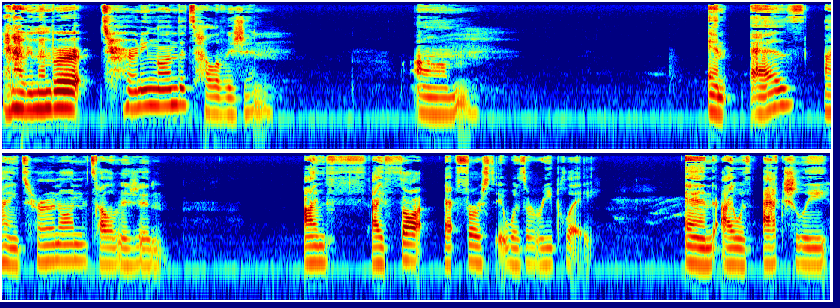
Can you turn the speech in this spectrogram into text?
And I remember turning on the television. Um, and as I turn on the television, I'm I thought at first it was a replay. And I was actually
